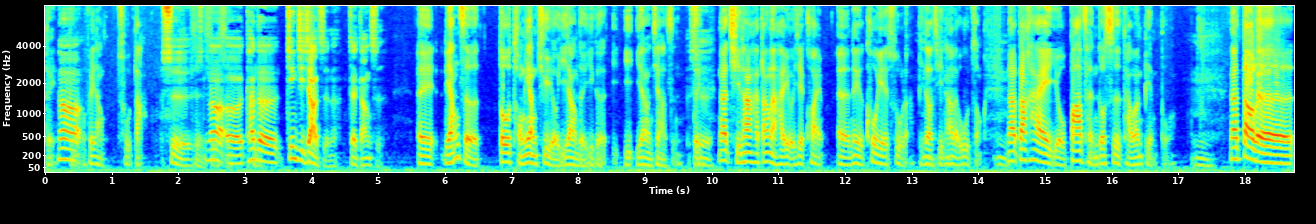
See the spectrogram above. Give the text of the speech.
对，那非常粗大。是，是，那呃，它的经济价值呢，在当时，呃，两者都同样具有一样的一个一一样的价值。对，那其他还当然还有一些快呃那个阔叶树了，比较其他的物种。那大概有八成都是台湾扁柏。嗯，那到了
